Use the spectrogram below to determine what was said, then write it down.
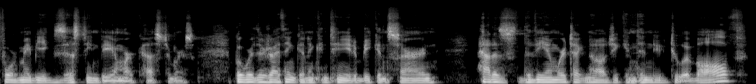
for maybe existing VMware customers. But where there's, I think, going to continue to be concern how does the VMware technology continue to evolve?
